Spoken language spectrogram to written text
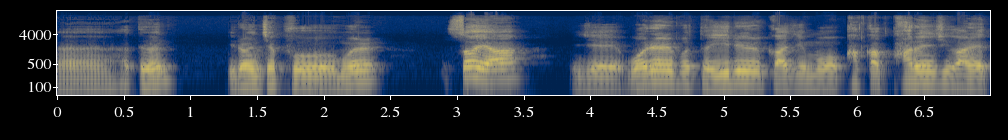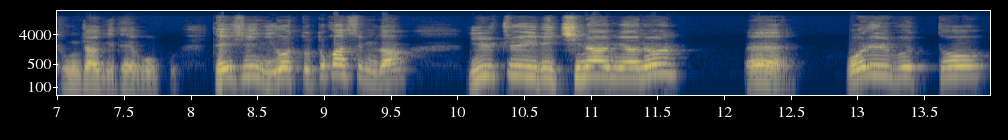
하여튼 이런 제품을 써야 이제 월요일부터 일요일까지 뭐 각각 다른 시간에 동작이 되고 대신 이것도 똑같습니다. 일주일이 지나면은 예, 월요일부터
